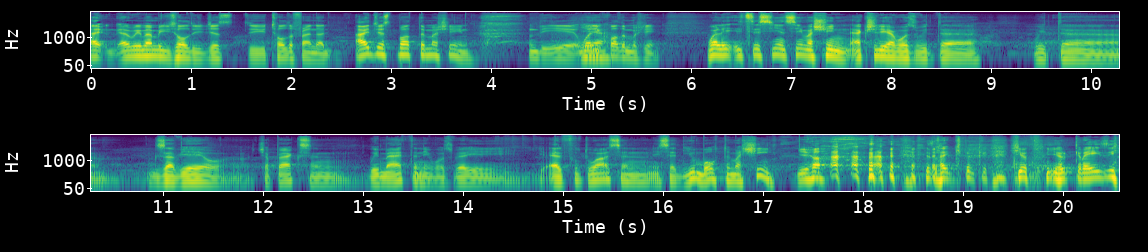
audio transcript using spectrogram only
I, I remember you told you just you told a friend that I just bought the machine. the what do you call the machine? well, it's a CNC machine. Actually, I was with uh, with uh, Xavier or Chapex, and we met, and he was very helpful to us. And he said, "You bought a machine." Yeah. it's like you're, you're, you're crazy.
